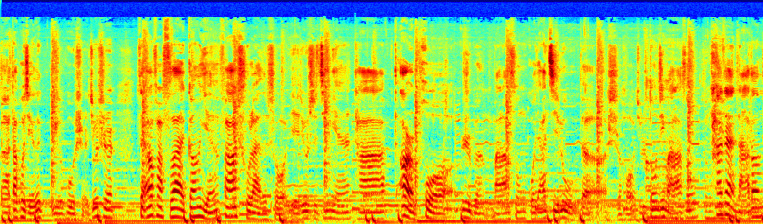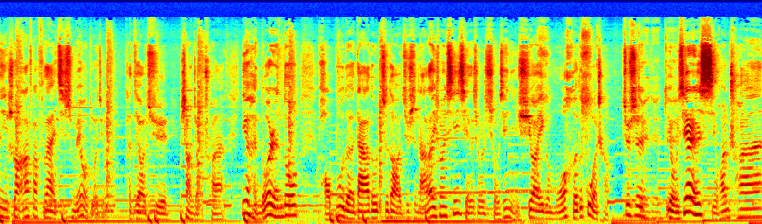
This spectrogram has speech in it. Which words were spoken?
呃大破节的一个故事，就是在 Alpha Fly 刚研发出来的时候，也就是今年它二破日本马拉松国家纪录的时候，就是东京马拉松，他在拿到那双 Alpha Fly 其实没有多久，他就要去上脚穿，因为很多人都跑步的，大家都知道，就是拿到一双新鞋的时候，首先你需要一个磨合的过程，就是有些人喜欢穿。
